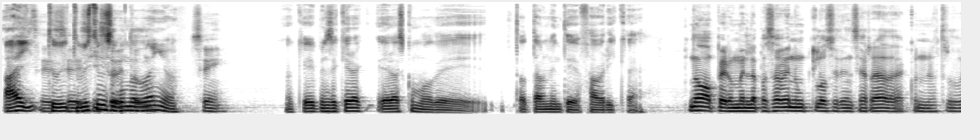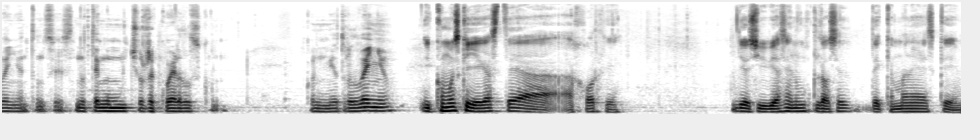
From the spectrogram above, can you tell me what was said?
Ay, se- ¿tu- se ¿tuviste un segundo dueño? Sí. Ok, pensé que era, eras como de totalmente de fábrica. No, pero me la pasaba en un closet encerrada con el otro dueño, entonces no tengo muchos recuerdos con, con mi otro dueño. ¿Y cómo es que llegaste a, a Jorge? Dios, si vivías en un closet, ¿de qué manera es que...?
